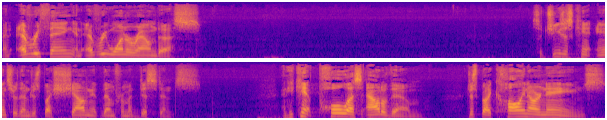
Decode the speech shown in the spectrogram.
and everything and everyone around us. So Jesus can't answer them just by shouting at them from a distance. And he can't pull us out of them just by calling our names.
